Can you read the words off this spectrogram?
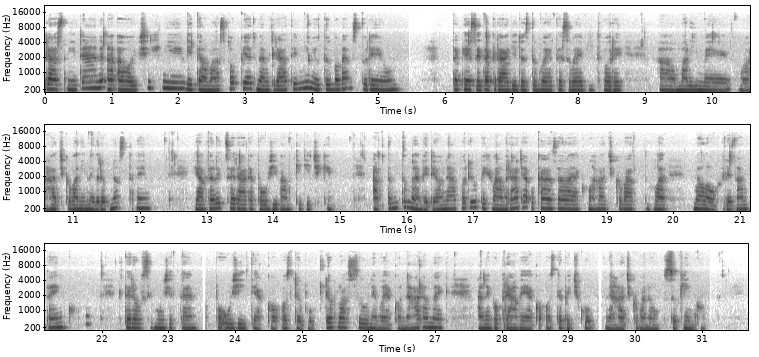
Krásný den a ahoj všichni, vítám vás opět v mém kreativním YouTubeovém studiu. Také si tak rádi dozdobujete svoje výtvory a malými háčkovanými drobnostmi. Já velice ráda používám kytičky. A v tomto mém videonávodu bych vám ráda ukázala, jak uháčkovat tuhle malou chryzanténku, kterou si můžete použít jako ozdobu do vlasů nebo jako náramek a nebo právě jako ozdobičku na háčkovanou sukínku.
